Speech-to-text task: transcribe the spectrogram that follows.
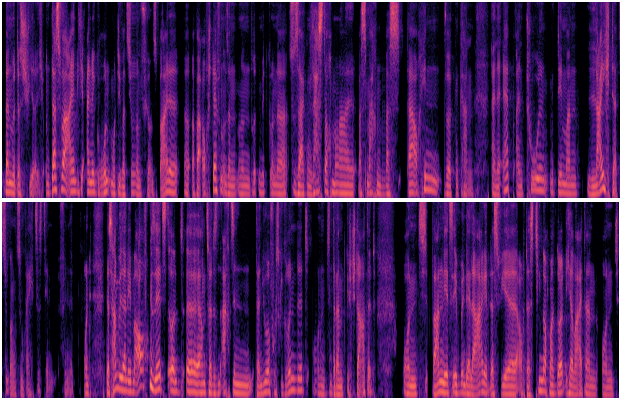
dann wird das schwierig. Und das war eigentlich eine Grundmotivation für uns beide, äh, aber auch Steffen, unseren, unseren dritten Mitgründer, zu sagen, lass doch mal was machen, was da auch hinwirken kann. Eine App, ein Tool, mit dem man leichter Zugang zum Rechtssystem findet. Und das haben wir dann eben aufgesetzt und äh, haben 2018 dann Jurafuchs gegründet und sind damit gestartet und waren jetzt eben in der Lage, dass wir auch das Team nochmal deutlich erweitern und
